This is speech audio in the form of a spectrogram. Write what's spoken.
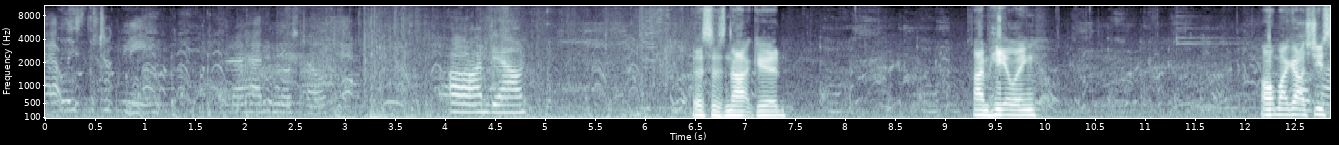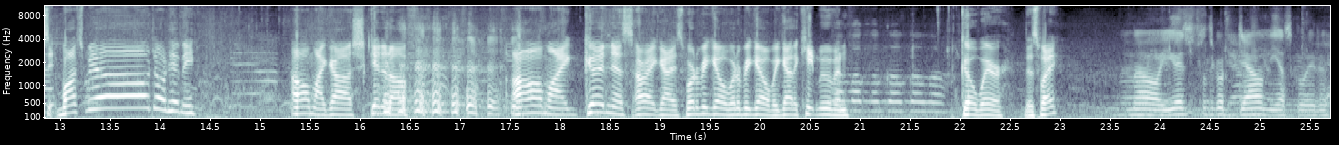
At least it took me. And I had the most health. Oh, I'm down. This is not good. I'm healing. Oh my gosh, do you see? Watch me! Oh, don't hit me! Oh my gosh, get it off! oh my goodness! All right, guys, where do we go? Where do we go? We got to keep moving. Go, go, go, go, go. Go where? This way? No, you guys are supposed to go down the escalator.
